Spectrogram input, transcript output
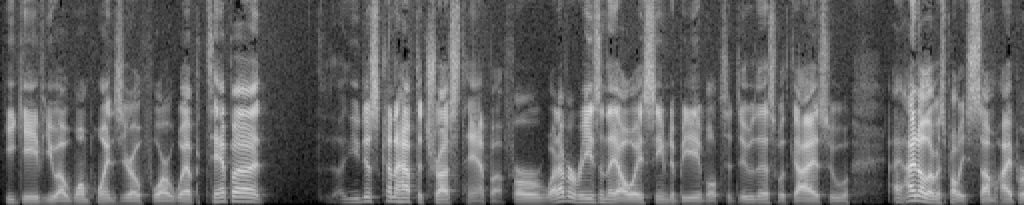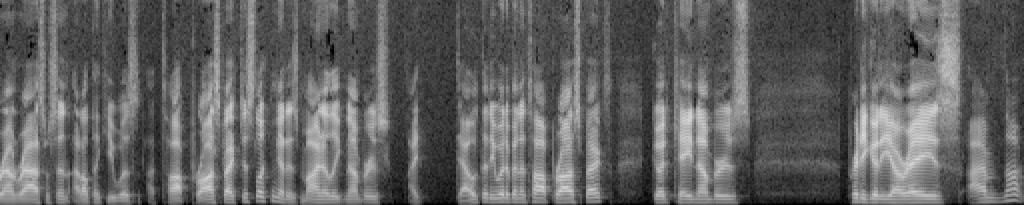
He gave you a 1.04 whip. Tampa, you just kind of have to trust Tampa. For whatever reason, they always seem to be able to do this with guys who I know there was probably some hype around Rasmussen. I don't think he was a top prospect. Just looking at his minor league numbers, I doubt that he would have been a top prospect. Good K numbers, pretty good ERAs. I'm not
